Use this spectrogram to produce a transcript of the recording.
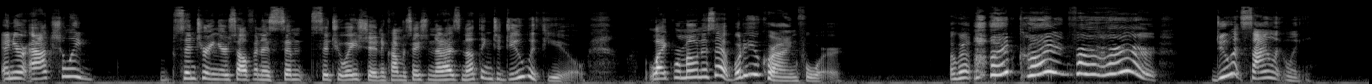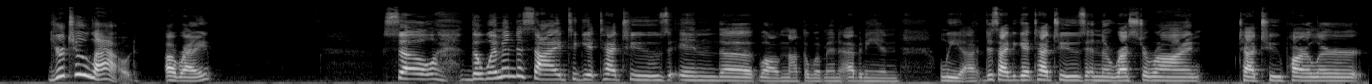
and you're actually centering yourself in a sim- situation, a conversation that has nothing to do with you. Like Ramona said, what are you crying for? Okay, I'm crying for her. Do it silently. You're too loud, all right? So the women decide to get tattoos in the, well, not the women, Eboni and Leah decide to get tattoos in the restaurant tattoo parlor.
